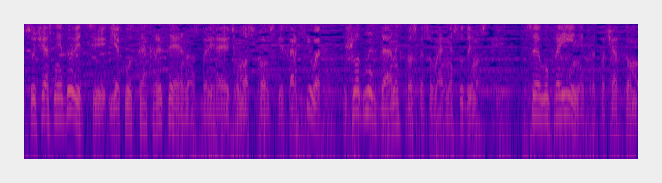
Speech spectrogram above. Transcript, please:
В сучасній довідці, яку так ретельно зберігають у московських архівах, жодних даних про скасування судимостей. Це в Україні перед початком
